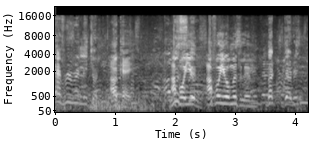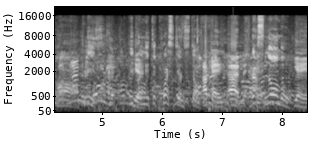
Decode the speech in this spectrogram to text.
every religion. Okay. I thought you. I thought you were Muslim. But there is, oh, please, people Yeah. need to question stuff. Okay. Uh, That's normal. Yeah, yeah,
